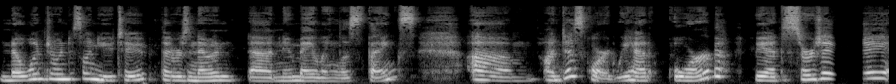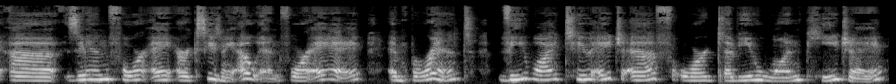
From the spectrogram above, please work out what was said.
No one joined us on YouTube. There was no uh, new mailing list. Thanks. Um, on Discord, we had Orb, we had Sergey uh, ZN4A, or excuse me, ON4AA, and Brent VY2HF or W1PJ.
